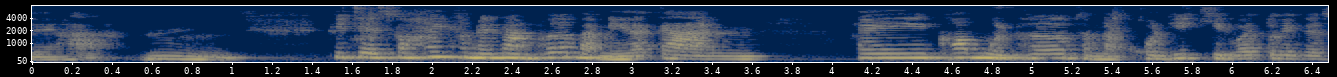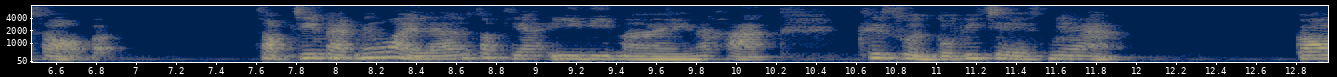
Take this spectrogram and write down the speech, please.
เลยค่ะ อืมพี่เจสก็ให้คำแนะนำเพิ่มแบบนี้ละกัน ให้ข้อมูลเพิ่มสำหรับคนที่คิดว่าตัวเองจะสอบแบบสอบ GMAT ไม่ไหวแล้วจะสอบ GRE ดีไหมนะคะ คือส่วนตัวพี่เจสเนี่ยก็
